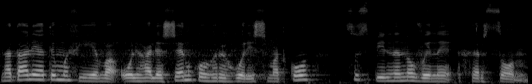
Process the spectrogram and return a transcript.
Наталія Тимофієва, Ольга Ляшенко, Григорій Шматко. Суспільне новини Херсон.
